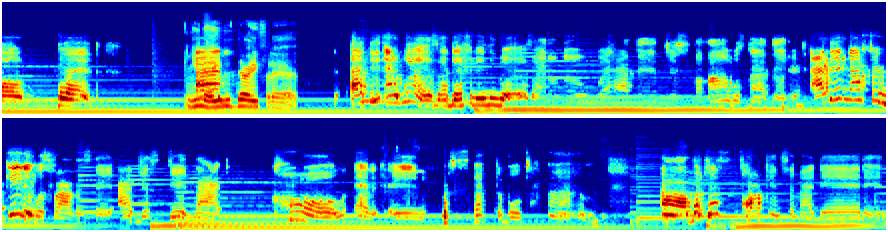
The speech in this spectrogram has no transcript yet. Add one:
Um, but you know, I, you was dirty for that. I did. I was. I definitely was. I don't know what happened. Just my mind was not there. I did not forget it was Father's Day. I just did not call at a respectable time. Uh, but just talking to my dad and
